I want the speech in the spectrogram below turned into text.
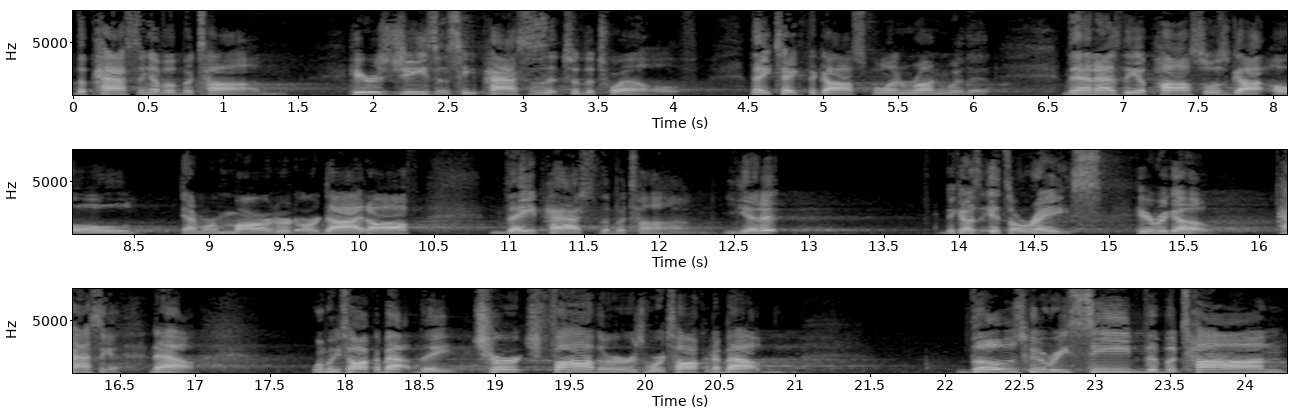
the passing of a baton. Here's Jesus. He passes it to the 12. They take the gospel and run with it. Then, as the apostles got old and were martyred or died off, they passed the baton. You get it? Because it's a race. Here we go, passing it. Now, when we talk about the church fathers, we're talking about those who received the baton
